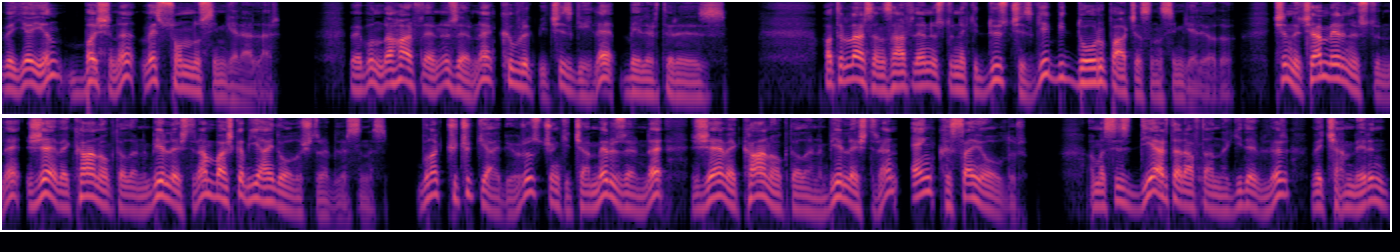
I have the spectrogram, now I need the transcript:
Ve yayın başını ve sonunu simgelerler. Ve bunu da harflerin üzerine kıvrık bir çizgiyle belirtiriz. Hatırlarsanız harflerin üstündeki düz çizgi bir doğru parçasını simgeliyordu. Şimdi çemberin üstünde J ve K noktalarını birleştiren başka bir yay da oluşturabilirsiniz. Buna küçük yay diyoruz çünkü çember üzerinde J ve K noktalarını birleştiren en kısa yoldur. Ama siz diğer taraftan da gidebilir ve çemberin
